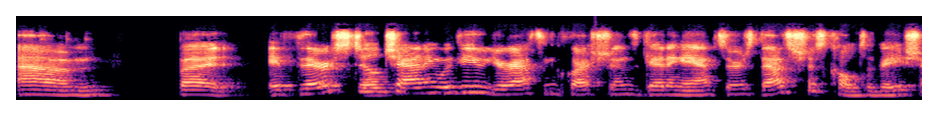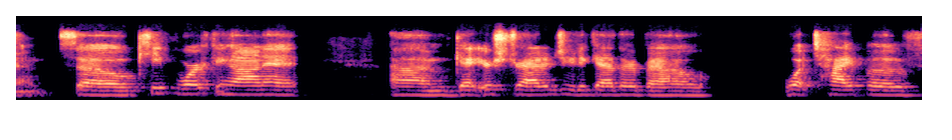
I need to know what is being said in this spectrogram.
Um, but if they're still chatting with you, you're asking questions, getting answers, that's just cultivation. So keep working on it. Um, get your strategy together about what type of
